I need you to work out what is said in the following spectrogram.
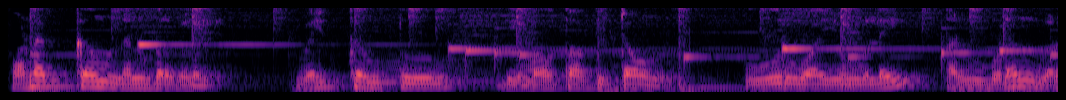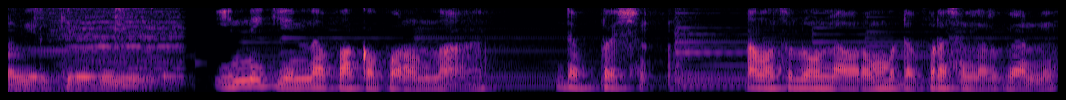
வணக்கம் நண்பர்களே. Welcome to the mouth of the town ஊர்வாய் உங்களை அன்புடன் வரவேற்கிறது. இன்றைக்கி என்ன பார்க்க போகிறோம்னா டெப்ரெஷன் நம்ம சொல்லுவோம்ல அவன் ரொம்ப டெப்ரெஷனில் இருக்கான்னு.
